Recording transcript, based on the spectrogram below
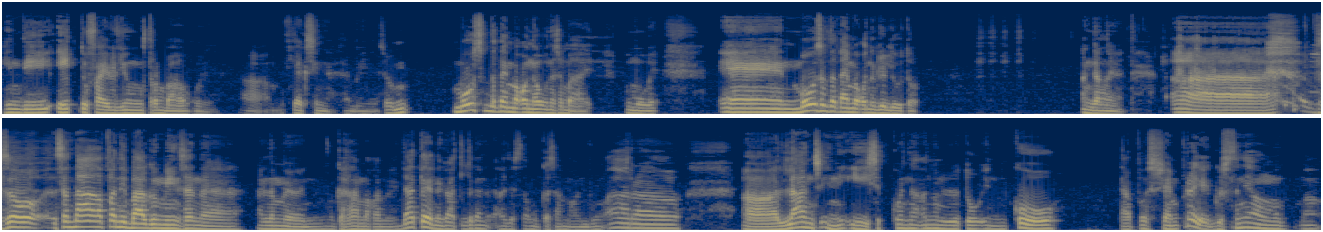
hindi 8 to 5 yung trabaho ko. eh. Um, flexing na sabi niya. So most of the time ako nauna sa bahay, umuwi. And most of the time ako nagluluto. Hanggang ngayon. Ah, so sa nakakapanibago minsan na alam mo yun, magkasama kami. Dati nag-atalaga adjust ako magkasama kami buong araw. Ah, lunch iniisip ko na anong lulutuin ko. Tapos syempre, gusto niya mag, ma-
